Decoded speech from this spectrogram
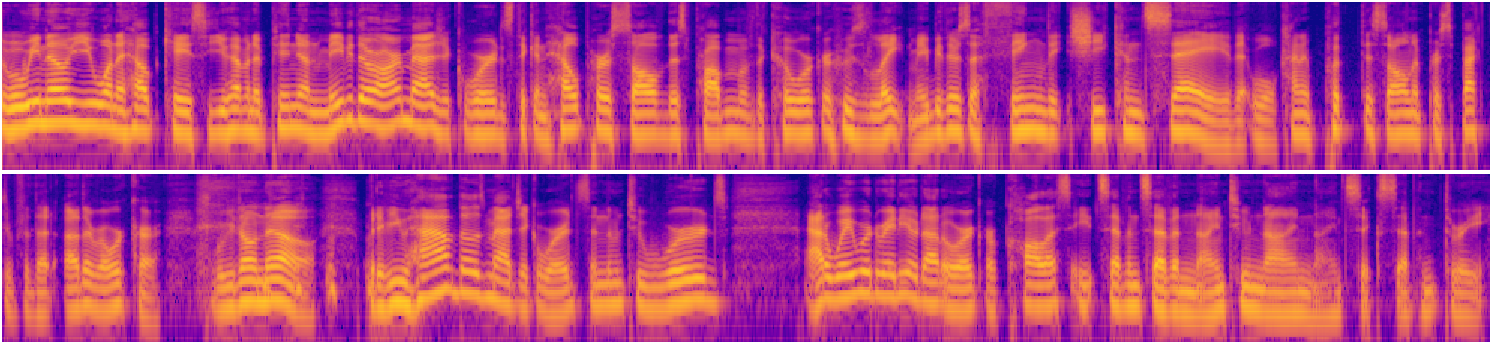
Well, we know you want to help Casey. You have an opinion maybe there are magic words that can help her solve this problem of the coworker who's late. Maybe there's a thing that she can say that will kind of put this all in perspective for that other worker. We don't know. but if you have those magic words, send them to words at waywordradio.org or call us 877 929 9673.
